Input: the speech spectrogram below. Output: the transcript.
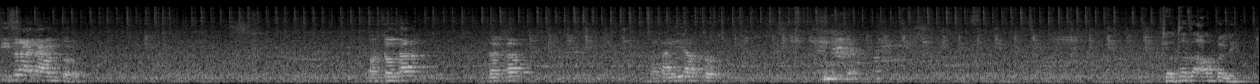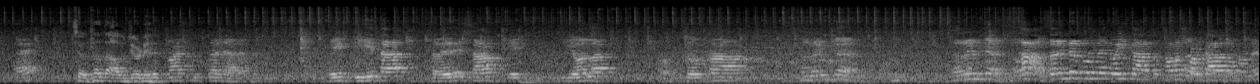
तीसरा काम करो। और चौथा रखा। बताइए आप तो। चौथा था आप बोले। चौथा था आप जोड़े। टूटता जा रहा है। एक ये था सवेरे शाम एक ये वाला और चौथा सरेंडर हाँ सरेंडर उन्होंने वही कहा था समर्पण कहा था उन्होंने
